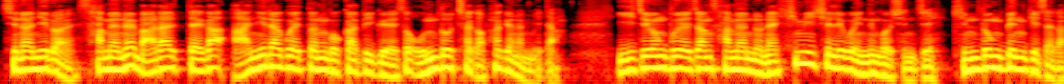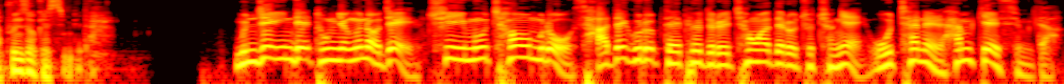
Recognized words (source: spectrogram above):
지난 1월 사면을 말할 때가 아니라고 했던 것과 비교해서 온도차가 확연합니다. 이재용 부회장 사면론에 힘이 실리고 있는 것인지 김동빈 기자가 분석했습니다. 문재인 대통령은 어제 취임 후 처음으로 4대 그룹 대표들을 청와대로 초청해 오찬을 함께 했습니다.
